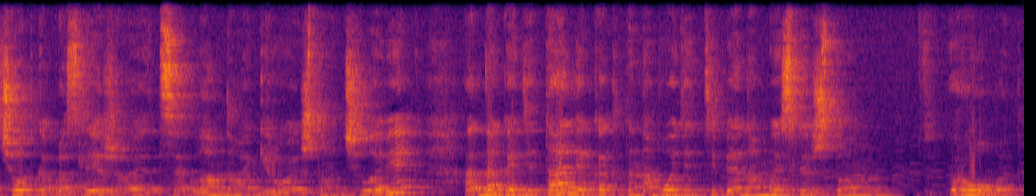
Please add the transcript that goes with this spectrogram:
четко прослеживается главного героя, что он человек, однако детали как-то наводят тебя на мысли, что он робот.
